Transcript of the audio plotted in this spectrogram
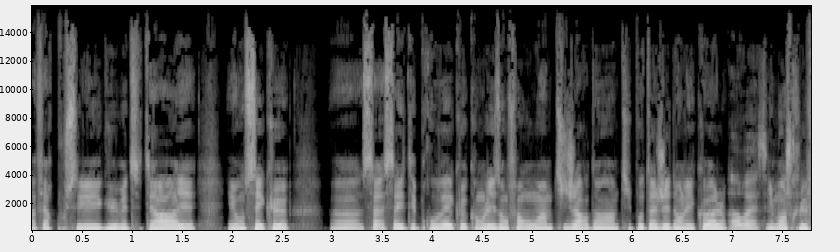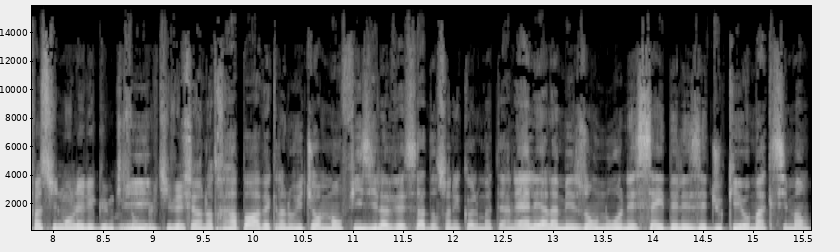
à faire pousser les légumes, etc. Et et on sait que euh, ça, ça a été prouvé que quand les enfants ont un petit jardin, un petit potager dans l'école, Ah ouais, ils mangent plus facilement les légumes qu'ils Oui, ont cultivés. C'est un autre rapport avec la nourriture. Mon fils, il avait ça dans son école maternelle et à la maison, nous, on essaye de les éduquer au maximum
